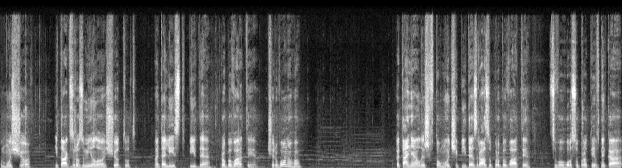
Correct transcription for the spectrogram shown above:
тому що і так зрозуміло, що тут медаліст піде пробивати червоного. Питання лише в тому, чи піде зразу пробивати свого супротивника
